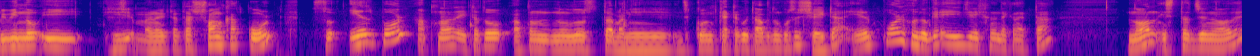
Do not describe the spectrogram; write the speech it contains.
বিভিন্ন ই মানে এটা একটা সংখ্যা কোড সো এরপর আপনার এটা তো আপনার নুলসটা মানে কোন ক্যাটাগরিতে আবেদন করছে সেইটা, এরপর হলো গিয়ে এই যে এখানে দেখেন একটা নন স্টার জেনারেলে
